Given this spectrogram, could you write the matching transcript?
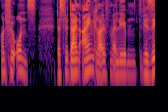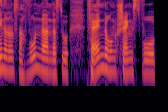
und für uns, dass wir dein Eingreifen erleben. Wir sehnen uns nach Wundern, dass du Veränderungen schenkst, wo,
